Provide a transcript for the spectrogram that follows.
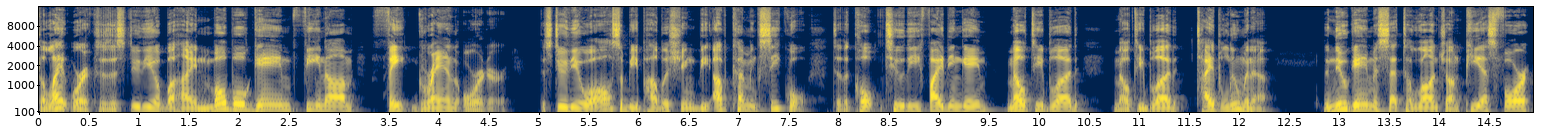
Delightworks is a studio behind mobile game phenom Fate Grand Order. The studio will also be publishing the upcoming sequel to the cult 2D fighting game Melty Blood, Melty Blood Type Lumina. The new game is set to launch on PS4,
